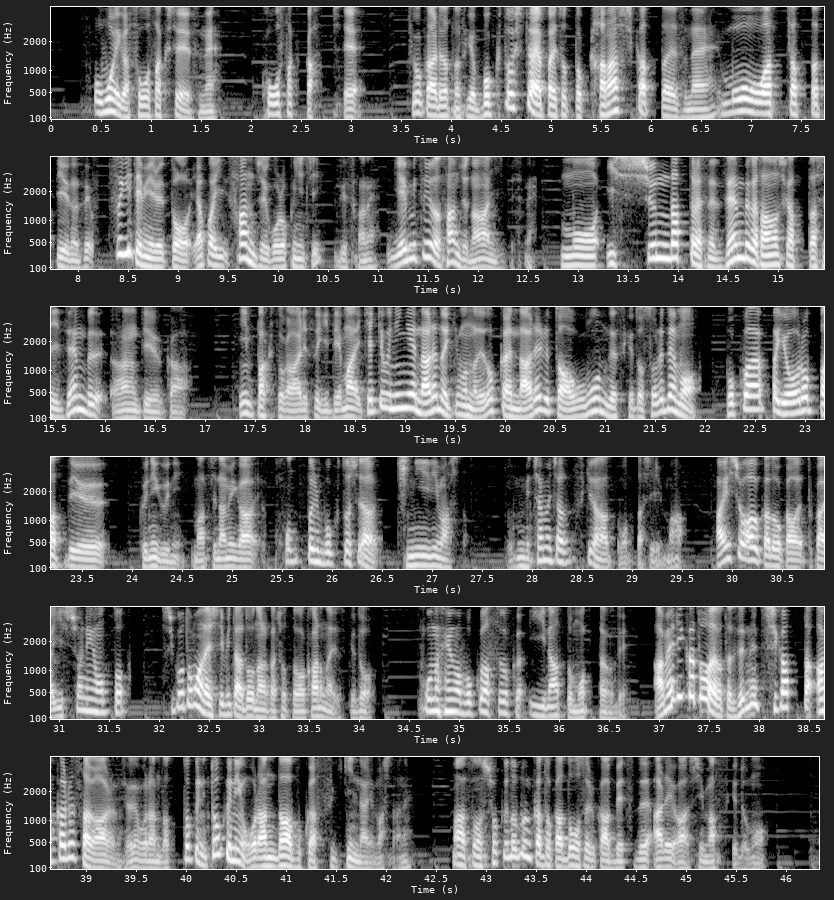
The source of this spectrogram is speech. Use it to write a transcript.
思いが創作してですね、工作かして、すごくあれだったんですけど、僕としてはやっぱりちょっと悲しかったですね。もう終わっちゃったっていうのですよ。過ぎてみると、やっぱり35、6日ですかね。厳密に言うと37日ですね。もう一瞬だったらですね、全部が楽しかったし、全部、なんていうか、インパクトがありすぎて、まあ結局人間慣れの生き物なのでどっかで慣れるとは思うんですけど、それでも、僕はやっぱヨーロッパっていう国々、街並みが本当に僕としては気に入りました。めちゃめちゃ好きだなと思ったし、まあ、相性合うかどうかとか一緒に本当仕事までしてみたらどうなるかちょっとわからないですけど、この辺は僕はすごくいいなと思ったので、アメリカとはまた全然違った明るさがあるんですよね、オランダ。特に、特にオランダは僕は好きになりましたね。まあ、その食の文化とかどうするかは別であれはしますけども、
